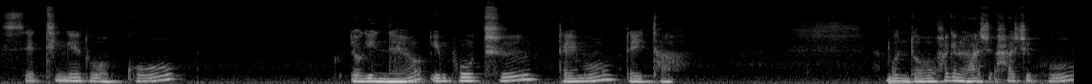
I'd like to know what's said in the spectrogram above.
세팅에도 없고 여기 있네요. 임포트 데모 데이터 한번 더 확인을 하시, 하시고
